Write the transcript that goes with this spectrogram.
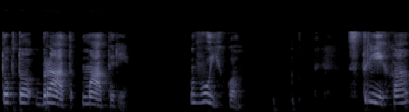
тобто брат матері. Вуйко. Стріха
